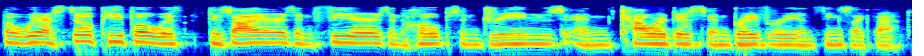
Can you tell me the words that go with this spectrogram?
but we are still people with desires and fears and hopes and dreams and cowardice and bravery and things like that.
